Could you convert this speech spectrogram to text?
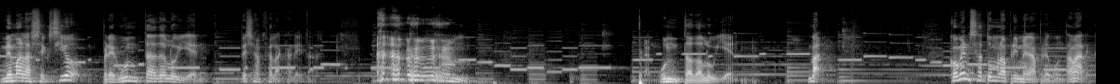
anem a la secció Pregunta de l'oient. Deixa'm fer la careta. Pregunta de l'oient. Vale. Comença tu amb la primera pregunta, Marc.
